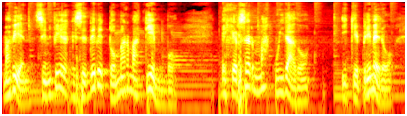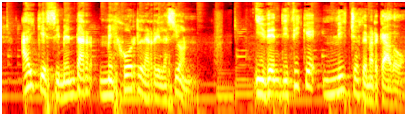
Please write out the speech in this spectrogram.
más bien significa que se debe tomar más tiempo ejercer más cuidado y que primero hay que cimentar mejor la relación. Identifique nichos de mercado.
